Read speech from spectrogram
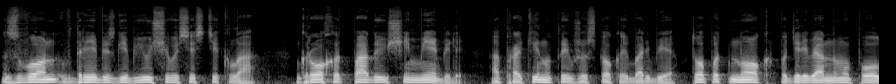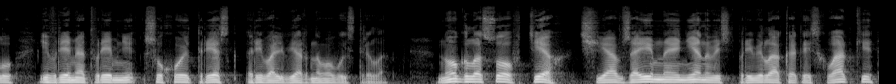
Звон вдребезги бьющегося стекла, грохот падающей мебели, опрокинутой в жестокой борьбе, топот ног по деревянному полу и время от времени сухой треск револьверного выстрела. Но голосов тех, чья взаимная ненависть привела к этой схватке,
